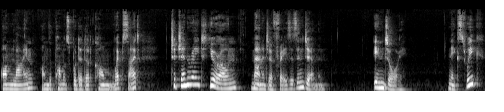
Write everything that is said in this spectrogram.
online on the pommesbuddha.com website to generate your own manager phrases in German. Enjoy. Next week,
